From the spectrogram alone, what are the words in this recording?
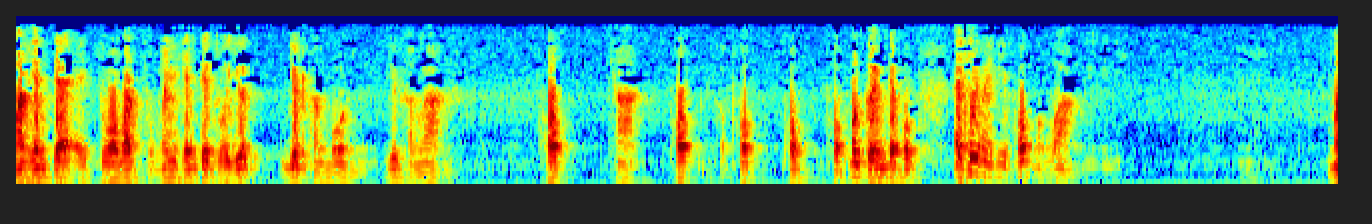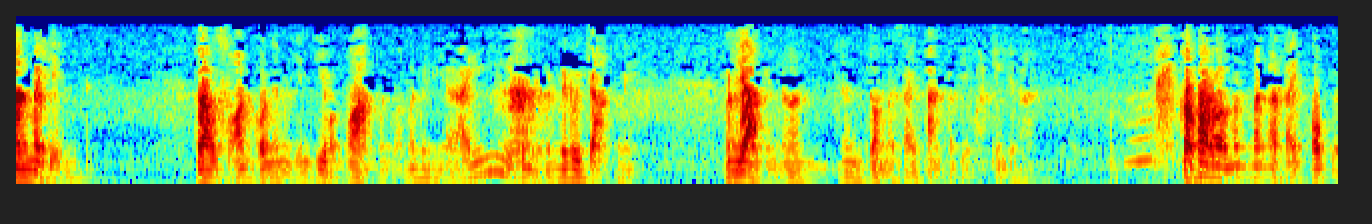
มันเห็นแต่ไอตัววัตถุมันเห็นแต่ตัวยึดยึดข้างบน ยึดข้างล่างพบชาติ เมื่อเกิดแต่พบไอ้ที่ไม่มีพบมันว่างมันไม่เห็น เราสอนคนให้มันเห็นที่ว่างมันว่ามันไม่มีอะไรคนอื่นมันไม่รู้จักนี่ มันยากอย่างนั้นนั่นต้องอาศัยการปฏิบัติจริงๆนะก็เพราะเรามันมันอาศัยพบอยู่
